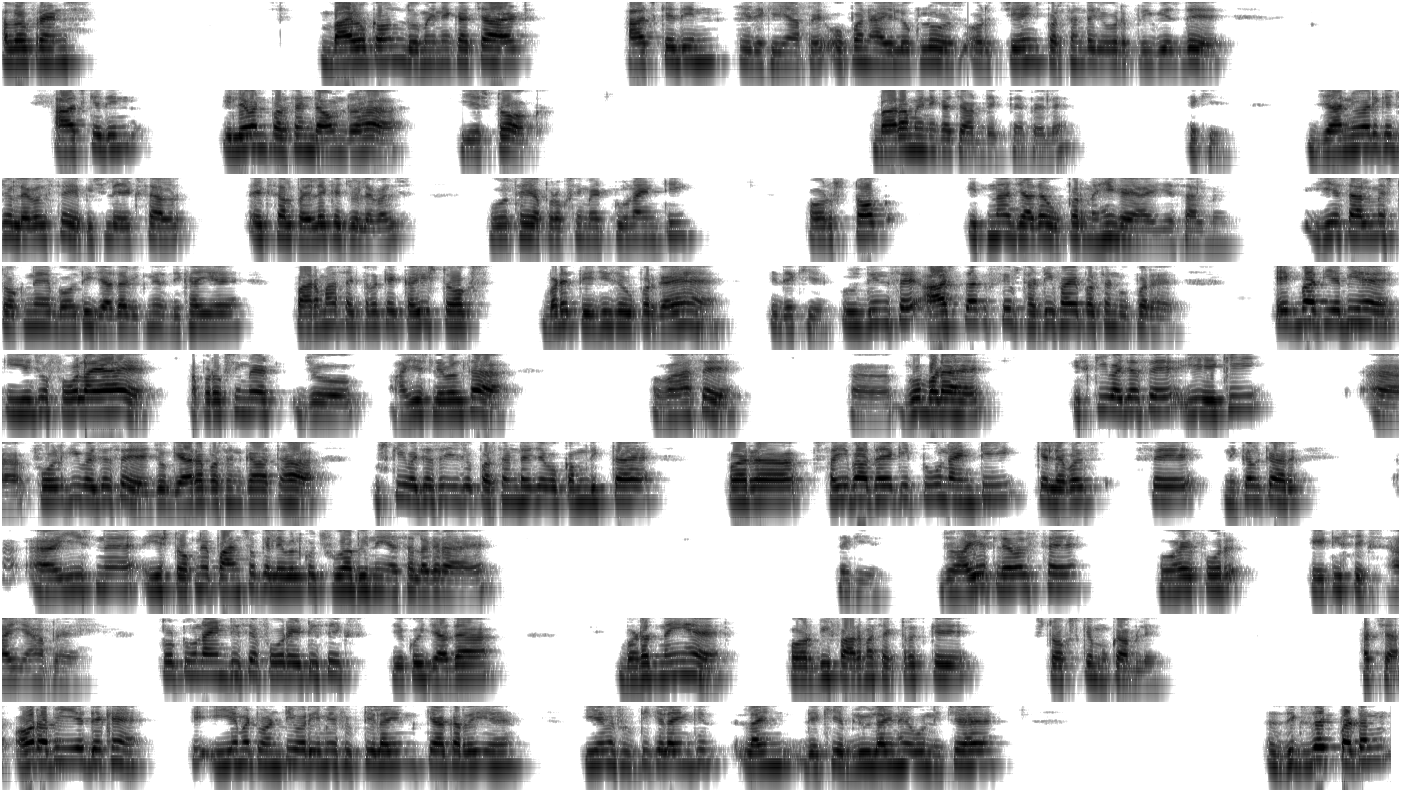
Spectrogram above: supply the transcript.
Hello friends बायोकाउंट दो महीने का चार्ट आज के दिन, ये देखिए यहाँ पे ओपन हाई लो क्लोज और change percentage over previous day आज के दिन 11 परसेंट डाउन रहा, ये स्टॉक 12 महीने का चार्ट देखते हैं पहले। देखिए जनवरी के जो लेवल्स थे, पिछले एक साल एक साल पहले के जो लेवल्स वो थे अप्रोक्सीमेट 290 और स्टॉक इतना ज़्यादा ऊपर नहीं गया है ये साल में। ये साल में स्टॉक ने बहुत ही ज़्यादा वीकनेस दिखाई है। फार्मा सेक्टर के कई स्टॉक्स बड़े तेज़ी से ऊपर गए हैं। ये देखिए, उस दिन से आज तक सिर्फ़ 35 परसेंट ऊपर है। एक बात यह भी है कि ये जो फॉल आया है अप्रोक्सीमेट जो हाईएस्ट लेवल था, वहाँ से वो बड़ा है। इसकी वजह से ये एक ही फॉल की वजह से जो 11 परसेंट का था, उसकी वजह से ये जो परसेंटेज है वो कम दिखता है। पर सही बात है कि 290 के लेवल्स से निकलकर इसने, ये स्टॉक ने 500 के लेवल को छुआ भी नहीं, ऐसा लग रहा है। देखिए, जो हाईएस्ट लेवल्स थे, वो है 486 हाई यहाँ पे है। तो 290 से 486 ये कोई ज़्यादा बढ़त नहीं है, और भी फार्मा सेक्टर्स के स्टॉक्स के मुकाबले। अच्छा और अभी ये देखें कि ई एम ट्वेंटी और ई एम फिफ्टी लाइन क्या कर रही है? ई एम फिफ्टी की लाइन की लाइन देखिए ब्लू लाइन है, वो नीचे है। जिग्जैग पैटर्न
